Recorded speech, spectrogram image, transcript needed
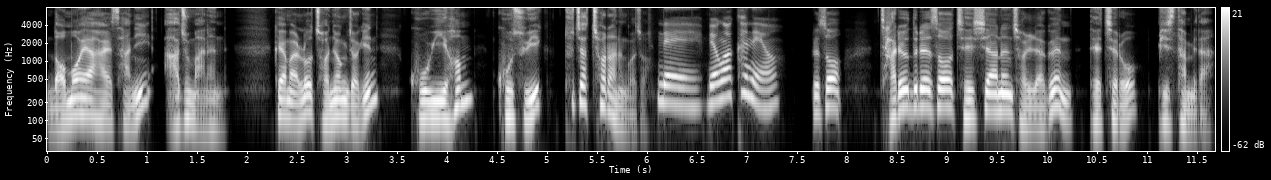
넘어야 할 산이 아주 많은 그야말로 전형적인 고위험, 고수익 투자처라는 거죠. 네, 명확하네요. 그래서 자료들에서 제시하는 전략은 대체로 비슷합니다.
